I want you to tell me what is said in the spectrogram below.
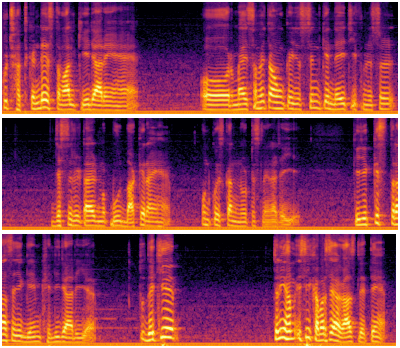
कुछ हथकंडे इस्तेमाल किए जा रहे हैं। और मैं समझता हूँ कि जो सिंध के नए चीफ मिनिस्टर जस्टिस रिटायर्ड मकबूल बाकर आए हैं, उनको इसका नोटिस लेना चाहिए कि ये किस तरह से ये गेम खेली जा रही है। तो देखिए, चलिए हम इसी खबर से आगाज़ लेते हैं।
